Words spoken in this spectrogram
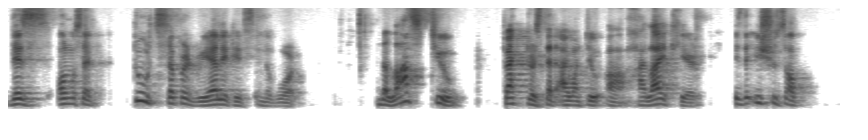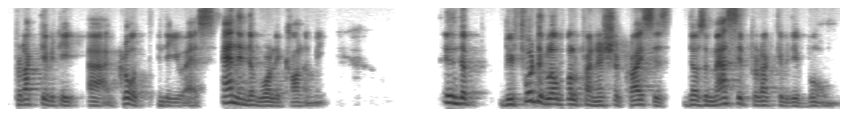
there's almost a two separate realities in the world. The last two factors that I want to uh, highlight here is the issues of productivity uh, growth in the US and in the world economy. In the before the global financial crisis, there was a massive productivity boom,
